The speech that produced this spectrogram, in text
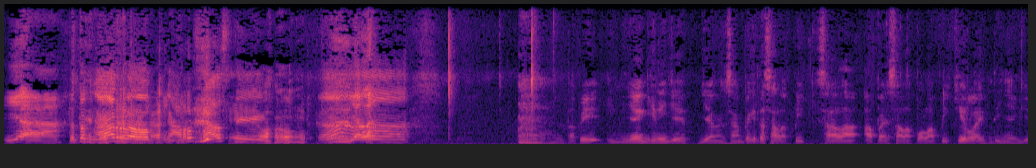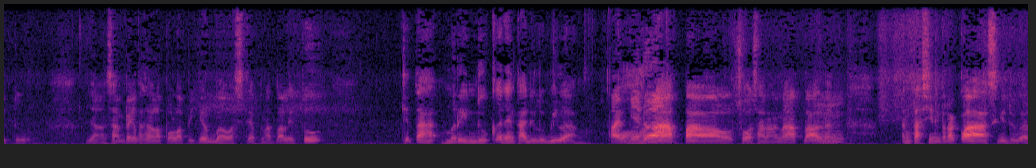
Iya. Tetap ngarep ngarep pasti. Keong. ah, Iyalah. tapi intinya gini Jet jangan sampai kita salah pik salah apa ya salah pola pikir lah intinya gitu. Jangan sampai kita salah pola pikir bahwa setiap Natal itu kita merindukan yang tadi lu bilang. Pohon doang. Natal suasana Natal dan entah sinterklas gitu kan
